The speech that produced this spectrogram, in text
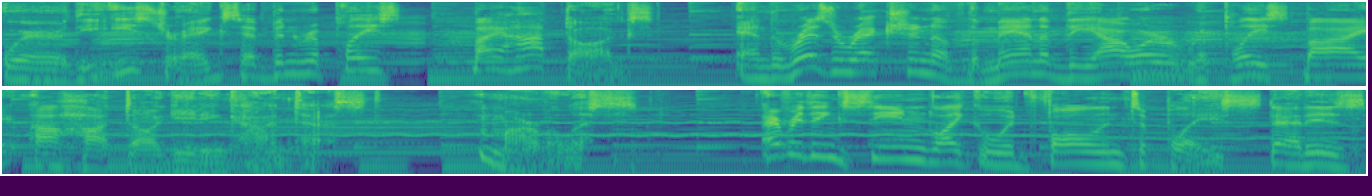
where the Easter eggs have been replaced by hot dogs, and the resurrection of the man of the hour replaced by a hot dog eating contest. Marvelous. Everything seemed like it would fall into place. That is,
